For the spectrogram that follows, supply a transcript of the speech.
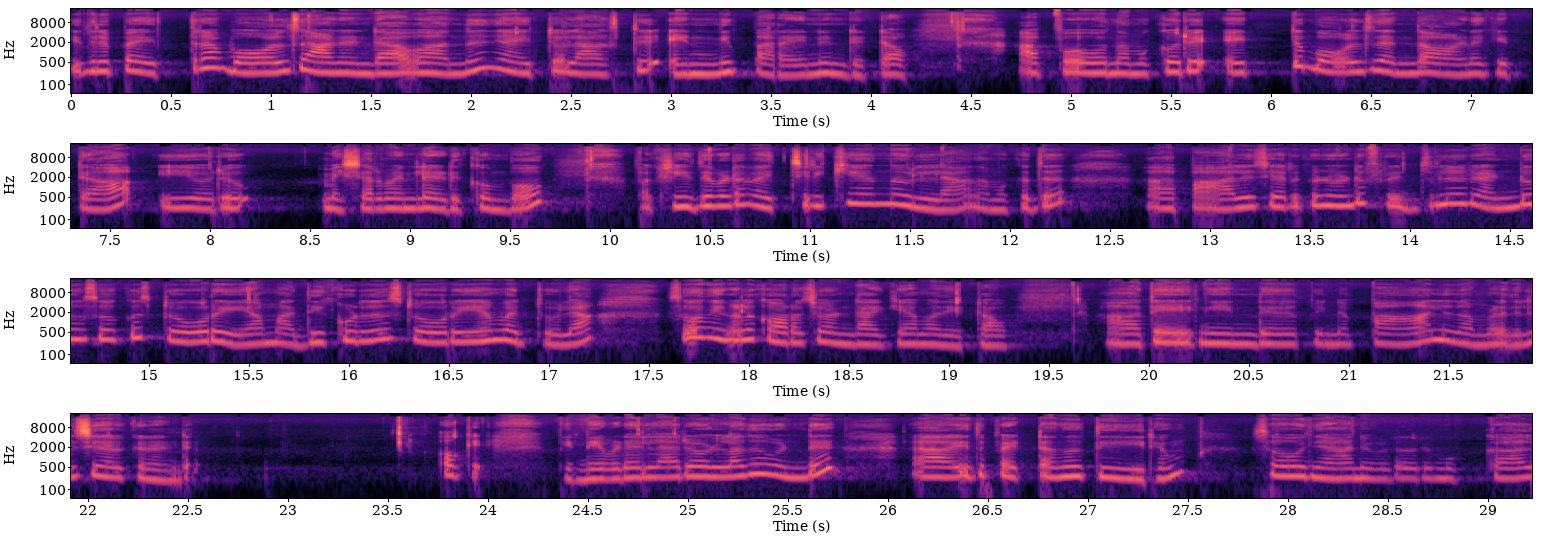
ഇതിലിപ്പോൾ എത്ര ബോൾസ് ആണ് ഉണ്ടാവുക എന്ന് ഞാൻ ഏറ്റവും ലാസ്റ്റ് എണ്ണി പറയുന്നുണ്ട് കേട്ടോ അപ്പോൾ നമുക്കൊരു എട്ട് ബോൾസ് എന്തോ ആണ് കിട്ടുക ഈ ഒരു മെഷർമെന്റിൽ എടുക്കുമ്പോൾ പക്ഷേ ഇതിവിടെ വെച്ചിരിക്കുകയൊന്നുമില്ല. നമുക്കിത് പാൽ ചേർക്കുന്നതുകൊണ്ട് ഫ്രിഡ്ജിൽ രണ്ട് ദിവസമൊക്കെ സ്റ്റോർ ചെയ്യാം. അതിൽ കൂടുതൽ സ്റ്റോർ ചെയ്യാൻ പറ്റില്ല സോ നിങ്ങൾ കുറച്ച് ഉണ്ടാക്കിയാൽ മതി കേട്ടോ തേങ്ങയുണ്ട് പിന്നെ പാൽ നമ്മളിതിൽ ചേർക്കുന്നുണ്ട്. ഓക്കെ പിന്നെ ഇവിടെ എല്ലാവരും ഉള്ളത് കൊണ്ട് ഇത് പെട്ടെന്ന് തീരും. സോ ഞാനിവിടെ ഒരു മുക്കാൽ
